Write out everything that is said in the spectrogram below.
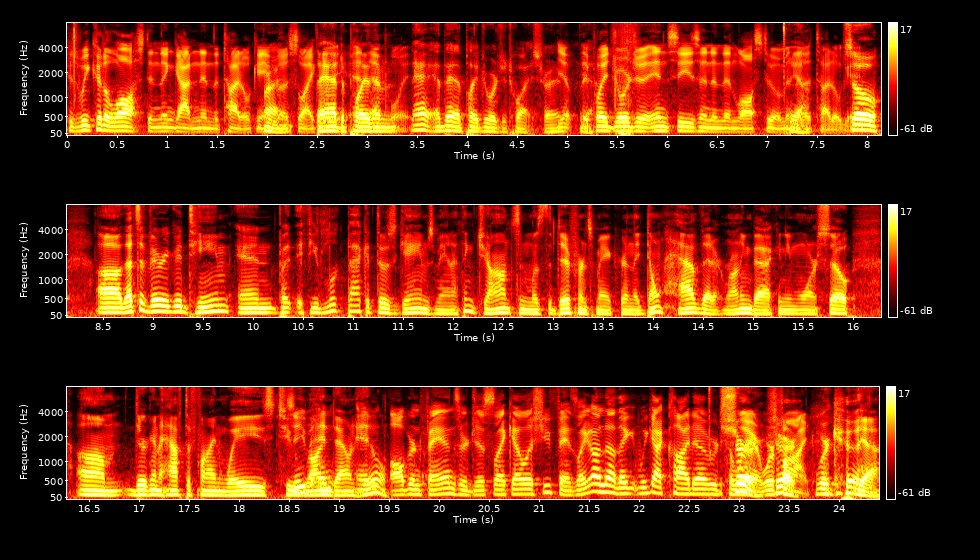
Because we could have lost and then gotten in the title game Right. most likely. They had to play them. Point. They had, they had to play Georgia twice, right? Yep, they Yeah. played Georgia in season and then lost to them in the title game. So uh, that's a very good team, and but if you look back at those games, man, I think Johnson was the difference maker, and they don't have that at running back anymore. So um, they're going to have to find ways to See, run and, downhill. And Auburn fans are just like LSU fans, like, oh no, they, we got Clyde Edwards Sure, Hilaire. We're sure. fine. We're good. yeah,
